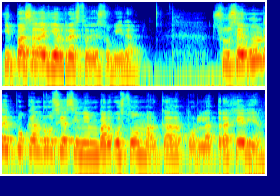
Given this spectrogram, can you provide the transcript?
y pasar allí el resto de su vida. Su segunda época en Rusia, sin embargo, estuvo marcada por la tragedia.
